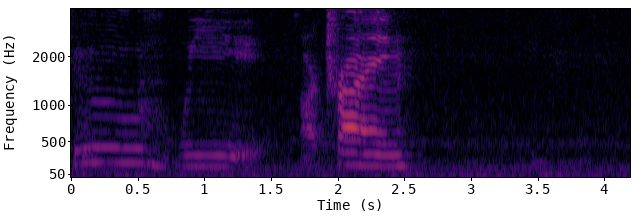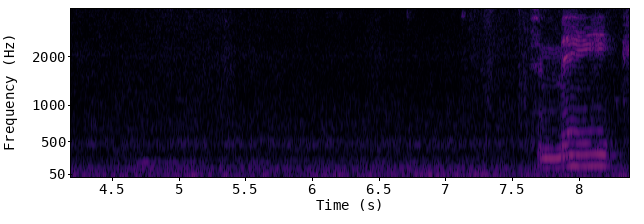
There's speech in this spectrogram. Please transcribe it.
who we are trying to make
